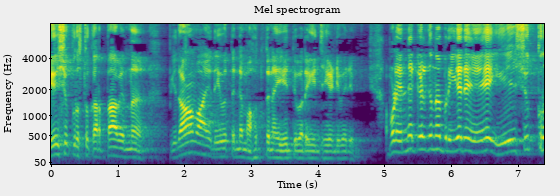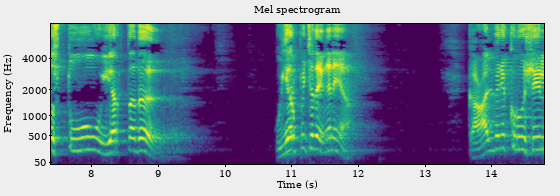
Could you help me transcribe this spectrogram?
യേശു ക്രിസ്തു കർത്താവെന്ന് പിതാവായ ദൈവത്തിന്റെ മഹത്വത്തിനായി ഏറ്റുപറയുകയും ചെയ്യേണ്ടി വരും. അപ്പോൾ എന്നെ കേൾക്കുന്ന പ്രിയരെ യേശു ക്രിസ്തു ഉയർത്തത്. ഉയർപ്പിച്ചത് എങ്ങനെയാ? കാൽവരി ക്രൂശിൽ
